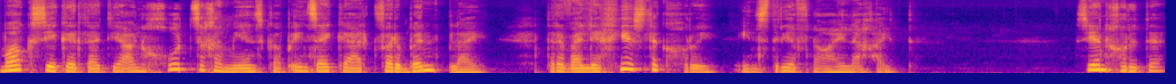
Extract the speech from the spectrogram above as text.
Maak seker dat jy aan God se gemeenskap en sy kerk verbind bly terwyl jy geestelik groei en streef na heiligheid. Seëngroete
